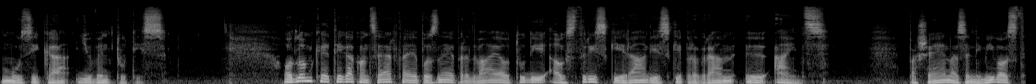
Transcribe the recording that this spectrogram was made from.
Muzika Juventutis. Odlomke tega koncerta je pozneje predvajal tudi avstrijski radijski program Ö1. Pa še ena zanimivost:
